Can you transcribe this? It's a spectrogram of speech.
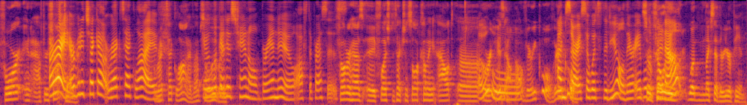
Before and after. All right, everybody, check out RecTech Live. RecTech Live, absolutely. Go look at his channel, brand new, off the presses. Felder has a flesh detection saw coming out, uh, or it is out. Oh. Oh, very cool. Very I'm cool. sorry. So what's the deal? They're able So to put it Felder, out. well, like I said, they're European.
